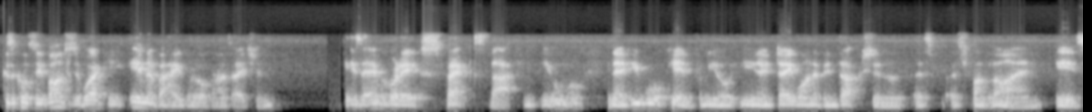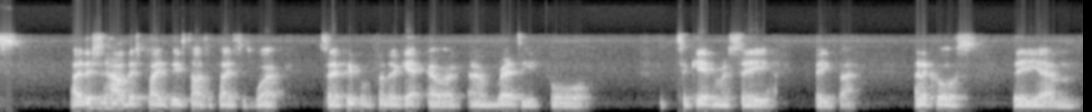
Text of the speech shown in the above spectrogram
Because of course, the advantage of working in a behavioural organisation is that everybody expects that. You know, if you walk in from your you know day one of induction as as frontline is uh, this is how this place these types of places work. So people from the get go are, are ready for to give and receive feedback, and of course the um,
